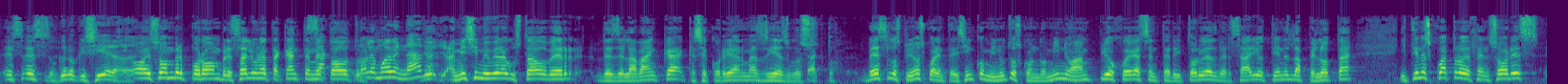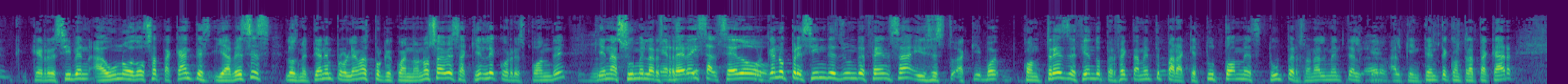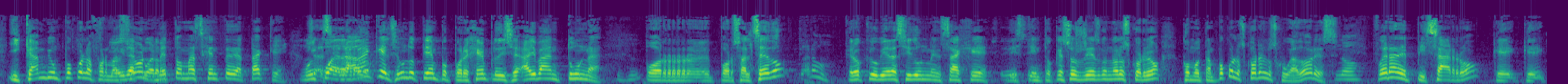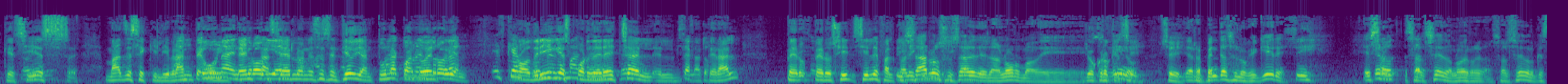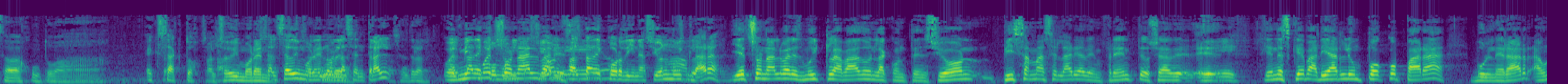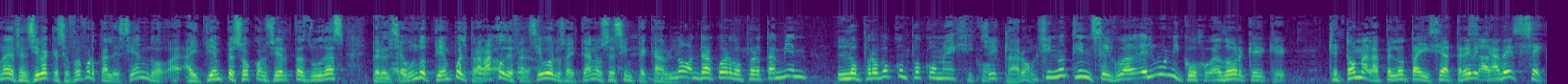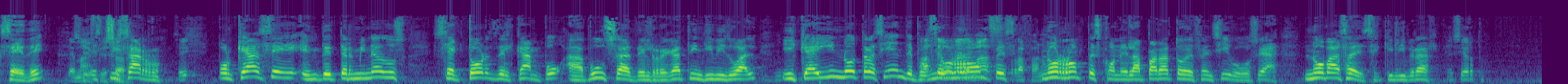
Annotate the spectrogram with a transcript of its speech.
Es, es- lo que uno quisiera. no, es hombre por hombre. Sale un atacante, Exacto, meto a otro. no le mueve nada. Yo- a mí sí me hubiera gustado ver desde la banca que se corrieran más riesgos. Exacto. Ves los primeros 45 minutos con dominio amplio, juegas en territorio adversario, tienes la pelota y tienes cuatro defensores que reciben a uno o dos atacantes y a veces los metían en problemas porque cuando no sabes a quién le corresponde, quién asume la responsabilidad. Herrera y Salcedo- ¿Por qué no prescindes de un defensa y dices, tú, aquí voy, con tres defiendo perfectamente para que tú tomes tú personalmente al, que, al que intente contraatacar y cambie un poco la formación, meto más gente de ataque. Muy O sea, si al cuadrado. arranque del segundo tiempo, por ejemplo, dice, ahí va Antuna por, por Salcedo, Claro. creo que hubiera sido un mensaje distinto, que esos riesgos no los corrió, como tampoco los corren los jugadores. No. Fuera de Pizarro, que, que, que sí es más desequilibrante Antuna o intenta bien. hacerlo en ese sentido, y Antuna, Antuna cuando entra, bien. Es que Rodríguez por derecha, el, lateral, pero, pero sí, sí le faltó al Pizarro se sale de la norma de. Yo creo que sí, sí. Y de repente hace lo que quiere. Sí. Es Pero- Salcedo, no Herrera. Salcedo el que estaba junto a, Exacto. Salcedo y Moreno. Salcedo y Moreno, en Moreno, la central. la central. O el Falta mismo de Edson Álvarez. Falta de coordinación muy clara. Y Edson Álvarez muy clavado en la contención, pisa más el área de enfrente, o sea, de- eh, Sí. tienes que variarle un poco para vulnerar a una defensiva que se fue fortaleciendo. Ha- Haití empezó con ciertas dudas, pero el segundo tiempo el trabajo defensivo de los haitianos es impecable. No, de acuerdo, pero también lo provoca un poco México. Sí, claro. Porque si no tienes el jugador, el único jugador que, que, que toma la pelota y se atreve, Pizarro. que a veces se excede, es Pizarro. Sí. Porque hace en determinados sectores del campo, abusa del regate individual y que ahí no trasciende, porque no más, rompes, Rafa, ¿no? no rompes con el aparato defensivo, o sea, no vas a desequilibrar. Es cierto.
